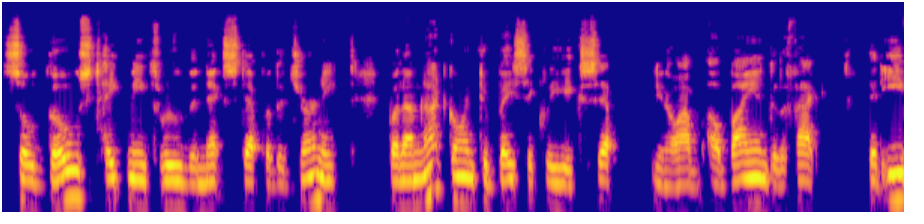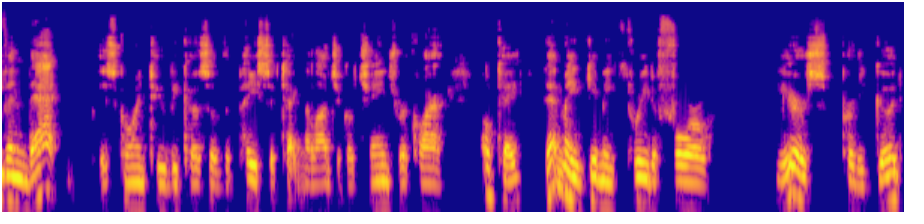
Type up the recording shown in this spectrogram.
So those take me through the next step of the journey. But I'm not going to basically accept, you know, I'll, I'll buy into the fact that even that is going to, because of the pace of technological change, require, okay, that may give me three to four years pretty good.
